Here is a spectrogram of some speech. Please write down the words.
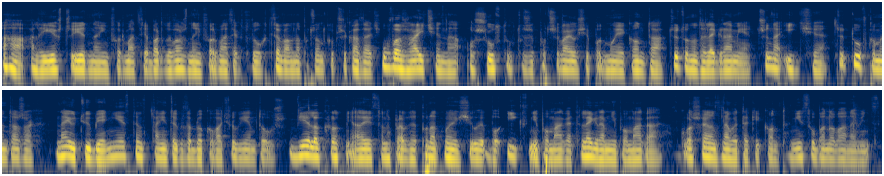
Aha, ale jeszcze jedna informacja, bardzo ważna informacja, którą chcę Wam na początku przekazać. Uważajcie na oszustów, którzy podszywają się pod moje konta, czy to na Telegramie, czy na Xie, czy tu w komentarzach na YouTubie. Nie jestem w stanie tego zablokować, robiłem to już wielokrotnie, ale jest to naprawdę ponad moje siły, bo X nie pomaga, Telegram nie pomaga, zgłaszając nawet takie konta nie są banowane, więc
